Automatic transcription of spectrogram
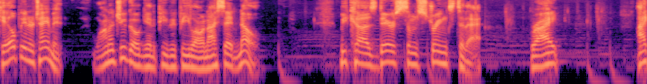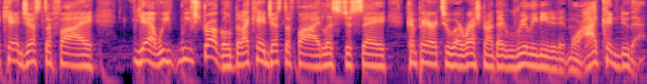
KLP Entertainment, why don't you go get a PPP loan? I said no, because there's some strings to that, right? I can't justify. Yeah, we we've struggled, but I can't justify. Let's just say compare it to a restaurant that really needed it more. I couldn't do that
